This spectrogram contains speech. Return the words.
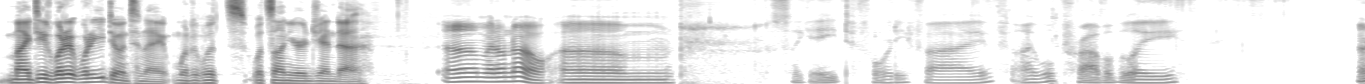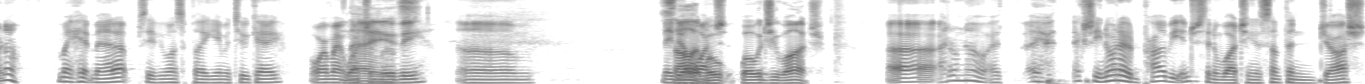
My dude, what are what are you doing tonight? What what's what's on your agenda? Um, I don't know. Um, it's like eight forty-five. I will probably. I don't know. I might hit Matt up, see if he wants to play a game of 2K, or I might watch a Nice. movie. Um, maybe Solid. I'll watch. What, what would you watch? Uh, I don't know. I, I actually, you know what I would probably be interested in watching is something Josh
